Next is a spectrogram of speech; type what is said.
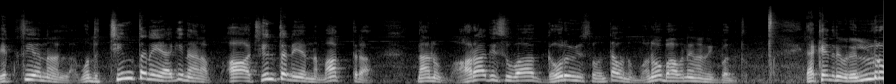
ವ್ಯಕ್ತಿಯನ್ನು ಅಲ್ಲ, ಒಂದು ಚಿಂತನೆಯಾಗಿ ನಾನು ಆ ಚಿಂತನೆಯನ್ನು ಮಾತ್ರ ನಾನು ಆರಾಧಿಸುವ ಗೌರವಿಸುವಂಥ ಒಂದು ಮನೋಭಾವನೆ ನನಗೆ ಬಂತು. ಯಾಕೆಂದರೆ ಇವರೆಲ್ಲರೂ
